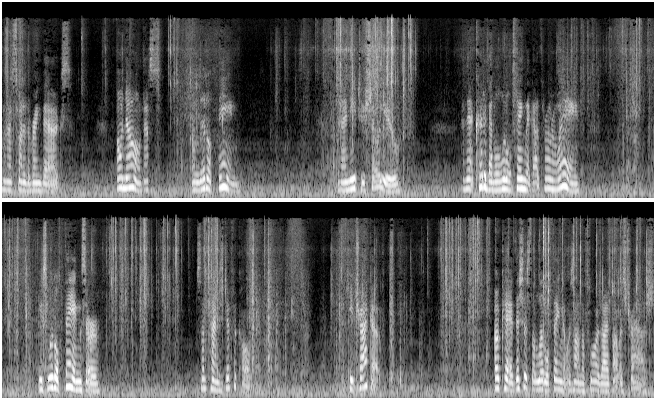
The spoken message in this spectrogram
Well, that's one of the ring bags. Oh no, that's a little thing that I need to show you. And that could have been a little thing that got thrown away. These little things are sometimes difficult to keep track of. Okay, this is the little thing that was on the floor that I thought was trash.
